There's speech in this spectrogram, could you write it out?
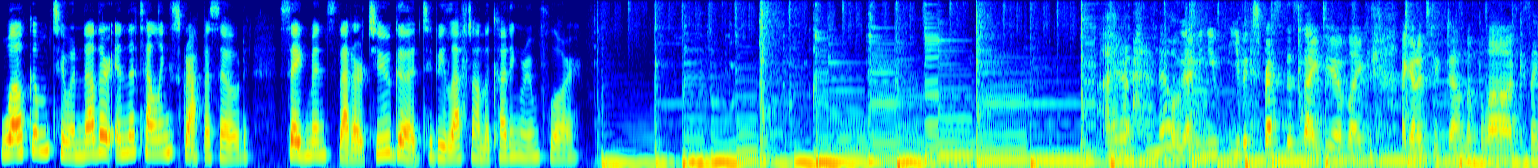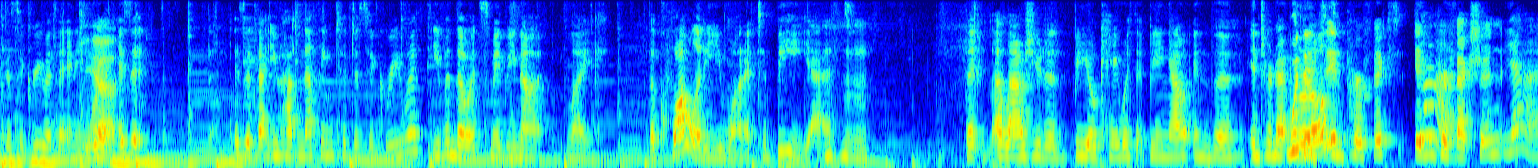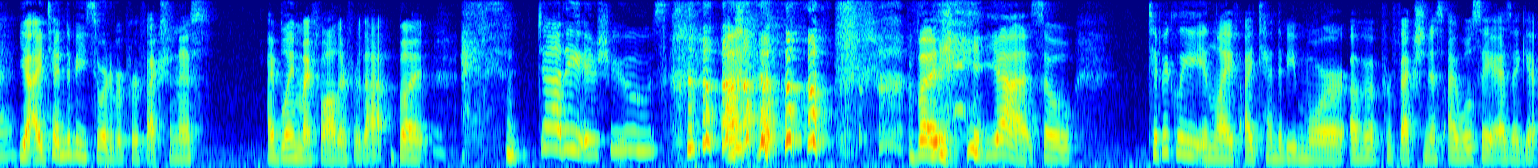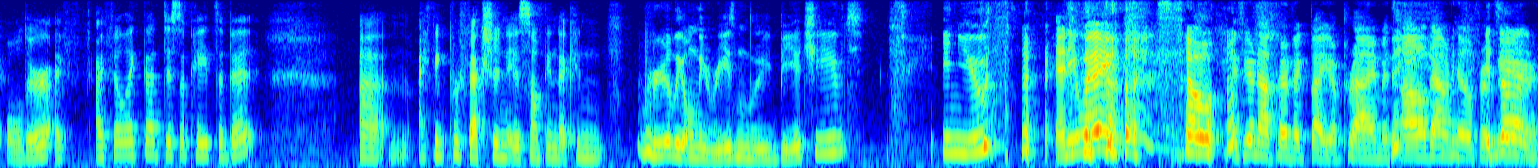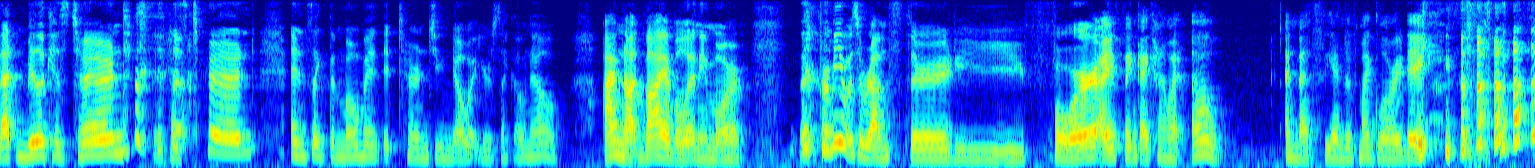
Welcome to another In the Telling Scrap episode, segments that are too good to be left on the cutting room floor. I don't, I don't know. I mean, you, you've expressed this idea of like, I gotta take down the blog because I disagree with it anymore. Yeah. Is it is it that you have nothing to disagree with, even though it's maybe not like the quality you want it to be yet? Mm-hmm. That allows you to be okay with it being out in the internet world. With world. its imperfect imperfection. yeah. Yeah, I tend to be sort of a perfectionist. I blame my father for that, but daddy issues. but yeah, so typically in life, I tend to be more of a perfectionist. I will say as I get older, I, f- I feel like that dissipates a bit. Um, I think perfection is something that can really only reasonably be achieved in youth anyway. so If you're not perfect by your prime, it's all downhill from it's here. all that milk has turned. It has turned, and it's like the moment it turns, you know it. You're just like, oh no, I'm not viable anymore. For me, it was around 34. I think I kind of went, oh, and that's the end of my glory days.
